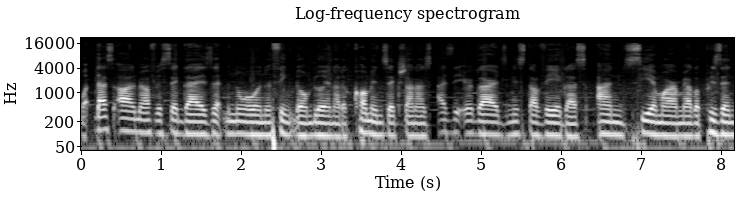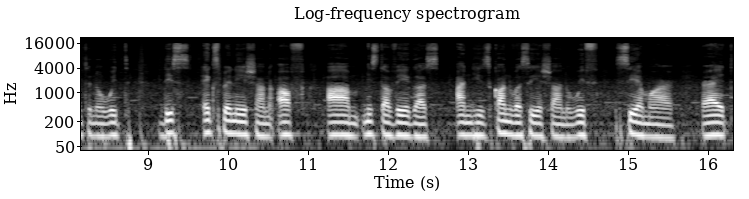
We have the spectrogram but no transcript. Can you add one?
But that's all me have to say guys. Let me know what you think down below in the comment section as, as it regards Mr. Vegas and CMR. Me I go present you with this explanation of um, Mr. Vegas and his conversation with CMR, right?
